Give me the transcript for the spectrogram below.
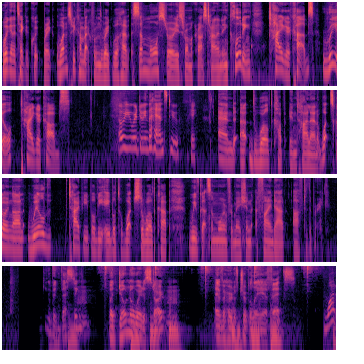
we're going to take a quick break. Once we come back from the break, we'll have some more stories from across Thailand, including tiger cubs, real tiger cubs, Oh, you were doing the hands too. Okay. and uh, the World Cup in Thailand. What's going on? Will Thai people be able to watch the World Cup? We've got some more information. Find out after the break. Thinking of investing, but don't know where to start? Mm-hmm. Ever heard of AAA FX? What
